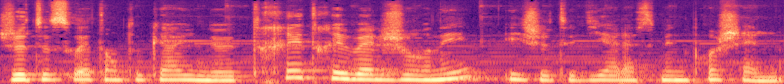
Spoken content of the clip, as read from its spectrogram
Je te souhaite en tout cas une très très belle journée et je te dis à la semaine prochaine.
